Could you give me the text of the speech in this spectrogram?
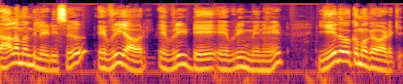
చాలామంది ladies every hour every day every minute ఏదో ఒక మగవాడికి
